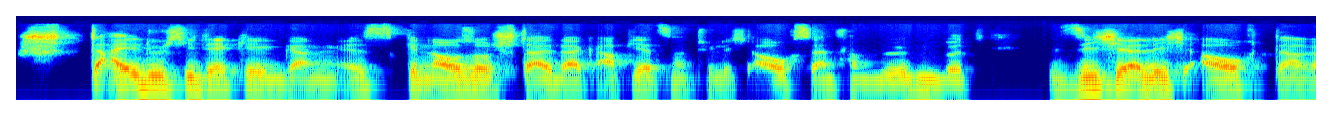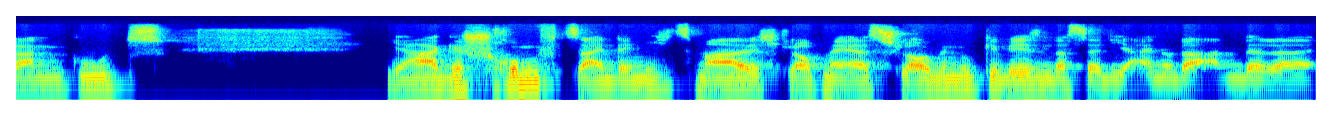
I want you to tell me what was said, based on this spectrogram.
steil durch die Decke gegangen ist. Genauso steil bergab jetzt natürlich auch. Sein Vermögen wird sicherlich auch daran gut ja, geschrumpft sein, denke ich jetzt mal. Ich glaube mir, er ist schlau genug gewesen, dass er die ein oder andere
